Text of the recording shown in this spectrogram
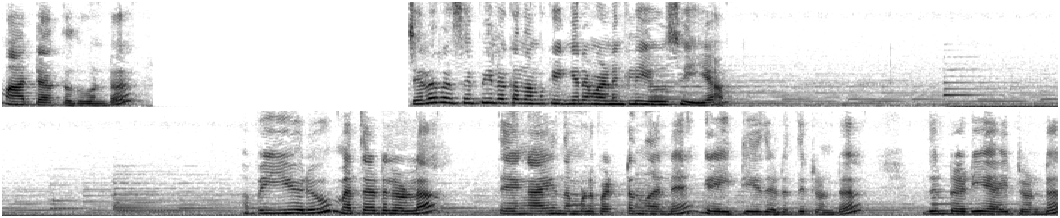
മാറ്റാത്തത് കൊണ്ട് ചില റെസിപ്പിയിലൊക്കെ നമുക്ക് ഇങ്ങനെ വേണമെങ്കിൽ യൂസ് ചെയ്യാം. അപ്പോൾ ഈ ഒരു മെത്തേഡിലുള്ള തേങ്ങായും നമ്മൾ പെട്ടെന്ന് തന്നെ ഗ്രേറ്റ് ചെയ്തെടുത്തിട്ടുണ്ട്. ഇതും റെഡി ആയിട്ടുണ്ട്.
